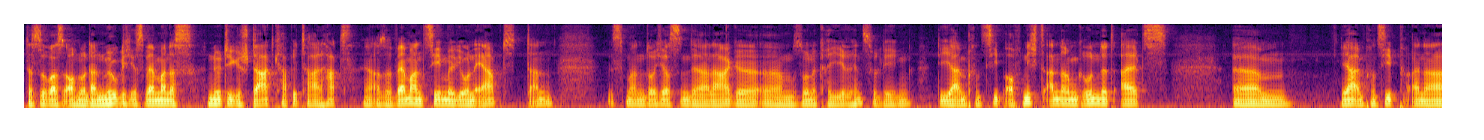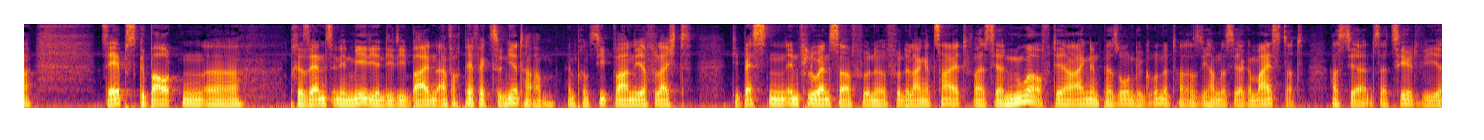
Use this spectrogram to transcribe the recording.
dass sowas auch nur dann möglich ist, wenn man das nötige Startkapital hat. Ja, also wenn man 10 Millionen erbt, dann ist man durchaus in der Lage, ähm, so eine Karriere hinzulegen, die ja im Prinzip auf nichts anderem gründet als ähm, ja im Prinzip einer selbstgebauten äh, Präsenz in den Medien, die die beiden einfach perfektioniert haben. Im Prinzip waren die ja vielleicht die besten Influencer für eine, für eine lange Zeit, weil es ja nur auf der eigenen Person gegründet hat. Also sie haben das ja gemeistert. Hast du ja jetzt erzählt, wie,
